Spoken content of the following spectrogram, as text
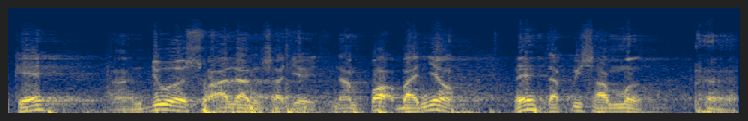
Okey? Uh, dua soalan saja. Nampak banyak eh tapi sama.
